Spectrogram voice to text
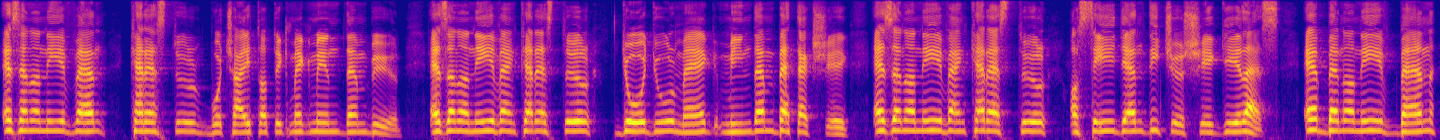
Ezen a néven keresztül bocsájtatik meg minden bűn. Ezen a néven keresztül gyógyul meg minden betegség. Ezen a néven keresztül a szégyen dicsőségé lesz. Ebben a névben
